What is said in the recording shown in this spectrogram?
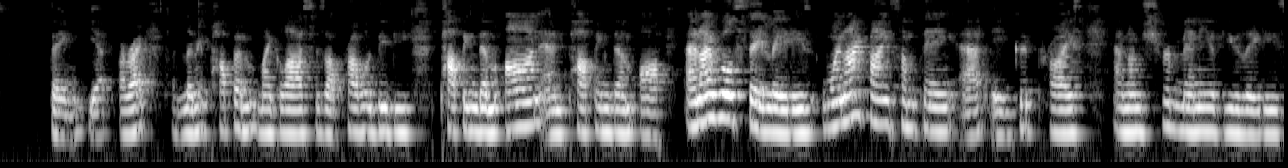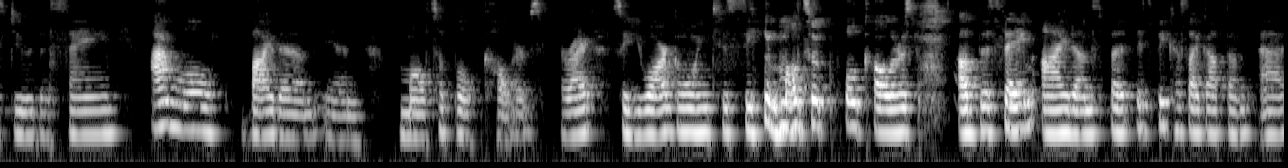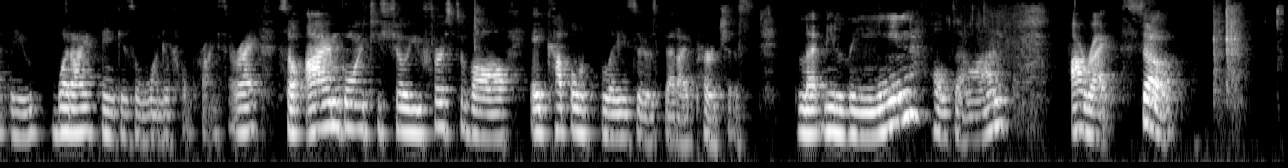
thing yet, all right? So let me pop in my glasses. I'll probably be popping them on and popping them off. And I will say, ladies, when I find something at a good price, and I'm sure many of you ladies do the same, I will buy them in multiple colors, all right? So you are going to see multiple colors of the same items, but it's because I got them at a what I think is a wonderful price, all right? So I'm going to show you, first of all, a couple of blazers that I purchased. Let me lean, hold on. All right, so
